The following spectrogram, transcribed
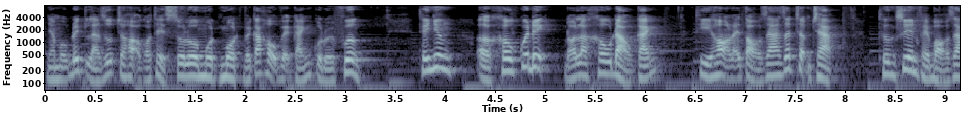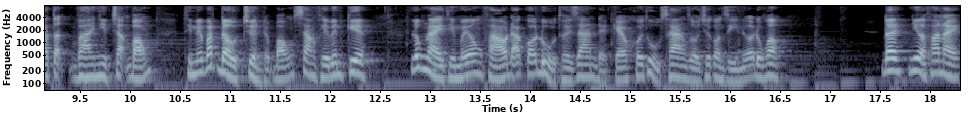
nhằm mục đích là giúp cho họ có thể solo 1-1 với các hậu vệ cánh của đối phương Thế nhưng ở khâu quyết định đó là khâu đảo cánh thì họ lại tỏ ra rất chậm chạp, thường xuyên phải bỏ ra tận vài nhịp chạm bóng thì mới bắt đầu chuyển được bóng sang phía bên kia. Lúc này thì mấy ông pháo đã có đủ thời gian để kéo khối thủ sang rồi chứ còn gì nữa đúng không? Đây, như ở pha này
